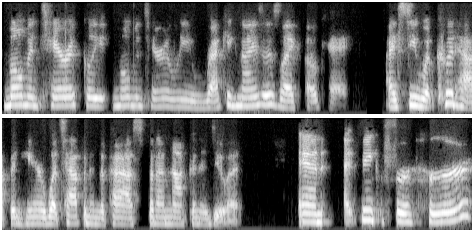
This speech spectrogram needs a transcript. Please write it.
momentarily momentarily recognizes like okay i see what could happen here what's happened in the past but i'm not going to do it. And i think for her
